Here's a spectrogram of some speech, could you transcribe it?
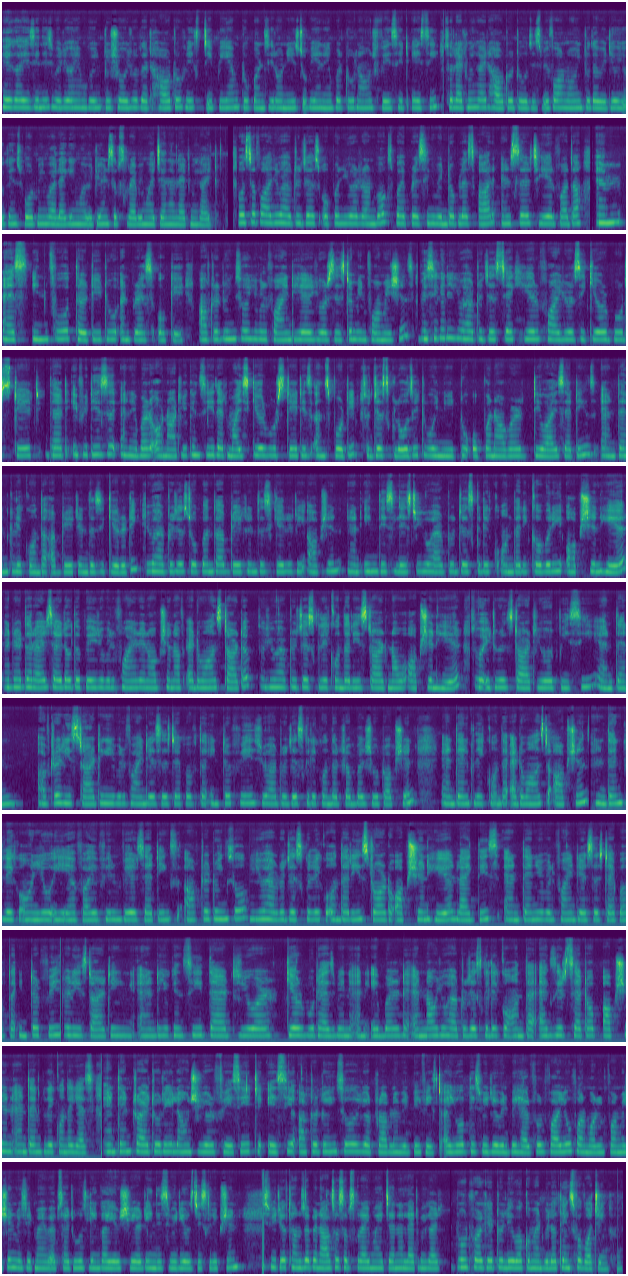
Hey guys, in this video I am going to show you that how to fix TPM 2.0 needs to be enabled to launch Faceit AC. So let me guide how to do this. Before moving to the video, you can support me by liking my video and subscribing my channel. Let me guide. First of all, you have to just open your run box by pressing Window plus R and search here for the MS Info 32 and press OK. After doing so, you will find here your system informations. Basically, you have to just check here for your secure boot state that if it is enabled or not you can see that my secure state is unsupported so just close it. We need to open our device settings and then click on the update and the security. You have to just open the update and the security option. And in this list you have to just click on the recovery option here. And at the right side of the page you will find an option of advanced startup. So you have to just click on the restart now option here. So it will start your pc and then after restarting you will find a step of the interface. You have to just click on the troubleshoot option and then click on the advanced options and then click on UEFI firmware settings. After doing so you have to just click on the restart option here like this and then you will find this type of the interface. Restarting and you can see that your secure boot has been enabled and now you have to just click on the exit setup option and then click on the yes. And then try to relaunch your Faceit AC after doing so your problem will be fixed. I hope this video will be helpful for you. For more information visit my website whose link I have shared in this video's description. This video thumbs up and also subscribe my channel. Let me guide. Don't forget to leave a comment below. Thanks for watching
